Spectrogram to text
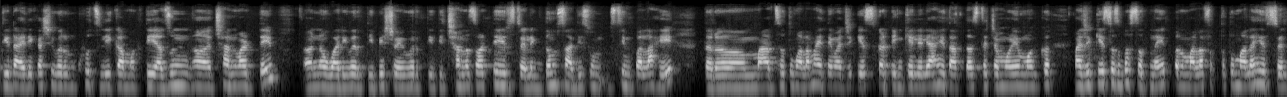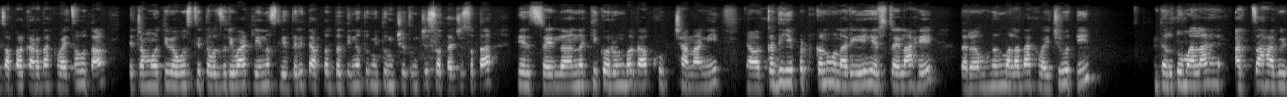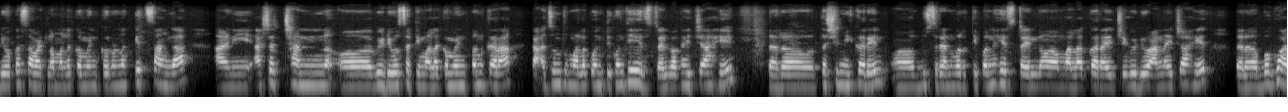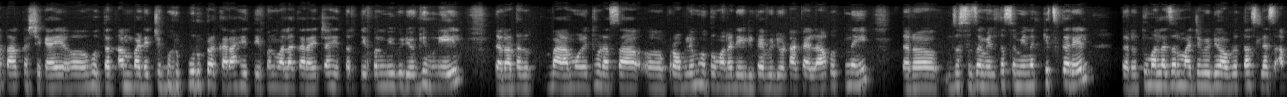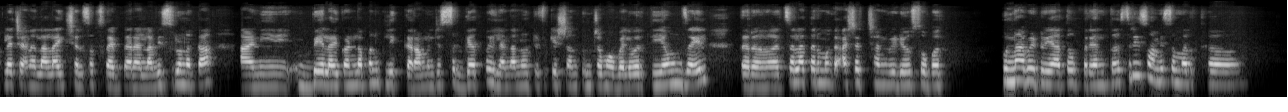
ती डायरेक्ट अशी वरून खुचली का मग ती अजून छान वाटते. नऊवारीवरती पेशवाईवरती ती छानच वाटते. हेअरस्टाईल एकदम साधी सिंपल आहे. तर माझं तुम्हाला माहिती आहे माझे केस कटिंग केलेले आहेत आताच त्याच्यामुळे मग माझे केसच बसत नाहीत. पण मला फक्त तुम्हाला हेअरस्टाईलचा प्रकार दाखवायचा होता. त्याच्यामुळे ती व्यवस्थित जरी वाटली नसली तरी त्या पद्धतीनं तुम्ही तुमची तुमची स्वतःची स्वतः हेअरस्टाईल नक्की करून बघा. खूप छान आणि कधीही पटकन होणारी हेअरस्टाईल आहे. तर म्हणून मला दाखवायची होती. तर तुम्हाला आजचा हा व्हिडिओ कसा वाटला मला कमेंट करून नक्कीच सांगा. आणि अशाच छान व्हिडिओसाठी मला कमेंट पण करा. का अजून तुम्हाला कोणती कोणती हेअरस्टाईल बघायची आहे? तर तशी मी करेल. दुसऱ्यांवरती पण हेअरस्टाईल मला करायचे व्हिडिओ आणायचे आहेत. तर बघू आता कसे काय होतात. आंबाड्याचे भरपूर प्रकार आहेत ते पण मला करायचे आहेत. तर ते पण मी व्हिडिओ घेऊन येईल. तर आता बाळामुळे थोडासा प्रॉब्लेम होतो. मला डेली काय व्हिडिओ टाकायला होत नाही. तर जसं जमेल तसं मी नक्कीच करेल. तर तुम्हाला जर माझे व्हिडिओ आवडत असल्यास आपल्या चॅनलला लाईक शेअर सबस्क्राईब करायला विसरू नका. आणि बेल आयकॉनला पण क्लिक करा. म्हणजे सगळ्यात पहिल्यांदा नोटिफिकेशन तुमच्या मोबाईलवरती येऊन जाईल. तर चला तर मग अशाच छान व्हिडिओ सोबत पुन्हा भेटूया. तोपर्यंत श्री स्वामी समर्थ.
